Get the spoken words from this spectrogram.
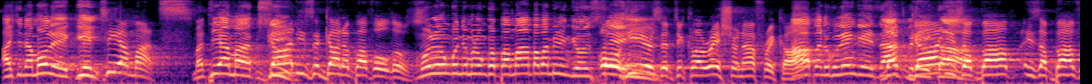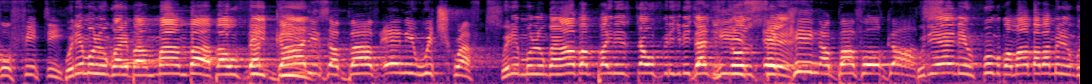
the moleki. Tiamats, God is a God above all those. mulungu ndi mulungu pamwamba pa milungu Oh, here's a declaration, Africa, that God is above is above Ufiti. kuti mulungu ali pamwamba pa That God is above any witchcraft. kuti mulungu ali pamwamba mpaini cha ufiti That He is a king above all gods. kuti iye ndi mfumu pamwamba pa milungu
